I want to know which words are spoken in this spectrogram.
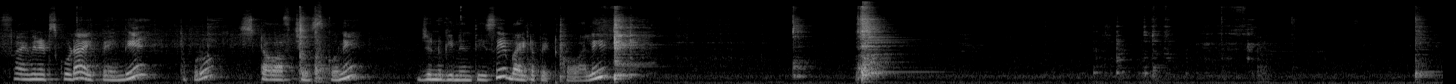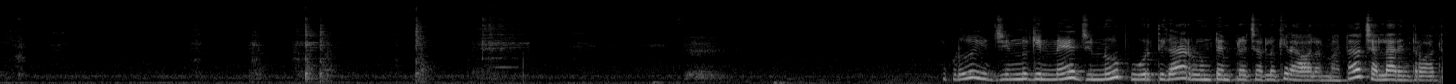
ఫైవ్ మినిట్స్ కూడా అయిపోయింది. ఇప్పుడు స్టవ్ ఆఫ్ చేసుకొని జున్ను గిన్నెను తీసి బయట పెట్టుకోవాలి. ఇప్పుడు ఈ జిన్ను గిన్నె జిన్ను పూర్తిగా రూమ్ టెంపరేచర్లోకి రావాలన్నమాట. చల్లారిన తర్వాత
